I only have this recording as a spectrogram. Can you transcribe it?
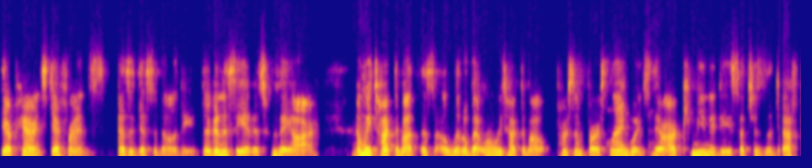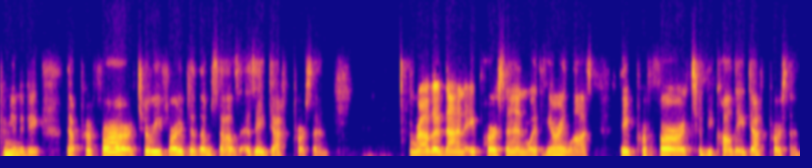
their parents' difference as a disability. They're going to see it as who they are. And we talked about this a little bit when we talked about person first language. There are communities such as the deaf community that prefer to refer to themselves as a deaf person rather than a person with hearing loss. They prefer to be called a deaf person.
